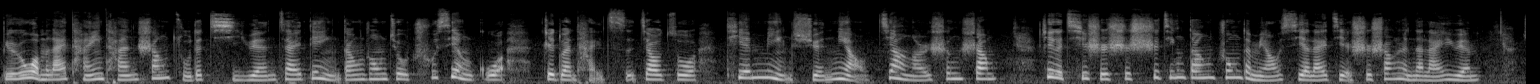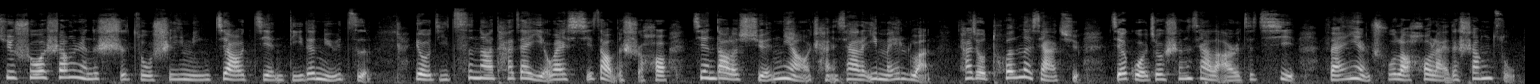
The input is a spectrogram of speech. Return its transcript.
比如，我们来谈一谈商族的起源，在电影当中就出现过这段台词，叫做“天命玄鸟，降而生商”。这个其实是《诗经》当中的描写，来解释商人的来源。据说商人的始祖是一名叫简狄的女子。有一次呢，她在野外洗澡的时候，见到了玄鸟，产下了一枚卵。她就吞了下去，结果就生下了儿子气，繁衍出了后来的商族。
